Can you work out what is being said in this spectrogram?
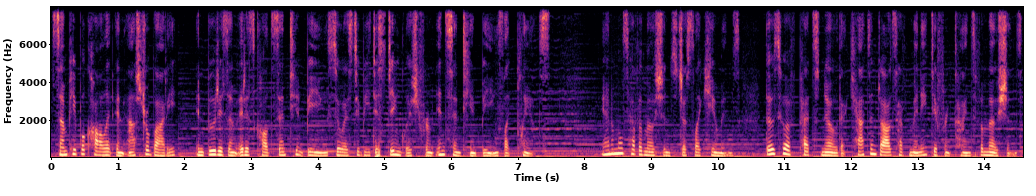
Some people call it an astral body. In Buddhism, it is called sentient beings so as to be distinguished from insentient beings like plants. Animals have emotions just like humans. Those who have pets know that cats and dogs have many different kinds of emotions,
